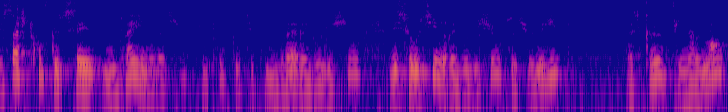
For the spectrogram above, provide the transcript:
Et ça, je trouve que c'est une vraie innovation, je trouve que c'est une vraie révolution, mais c'est aussi une révolution sociologique, parce que finalement,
